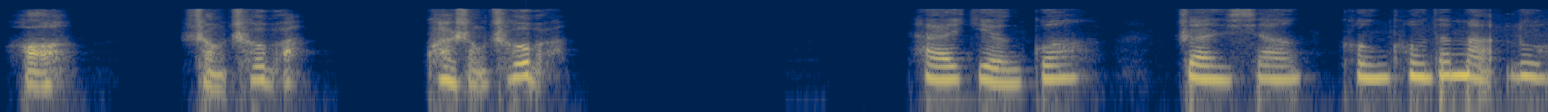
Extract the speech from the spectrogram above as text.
好，上车吧，快上车吧。”他眼光转向空空的马路，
